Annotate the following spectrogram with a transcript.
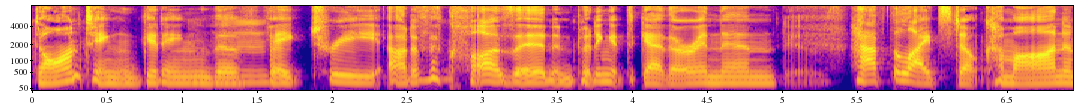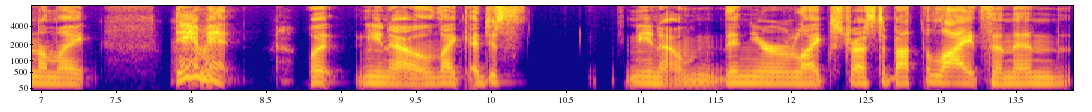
daunting getting the Mhm. fake tree out of the closet and putting it together, and then half the lights don't come on, and I'm like, damn it, what you know? Like I just you know, then you're like stressed about the lights, and then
